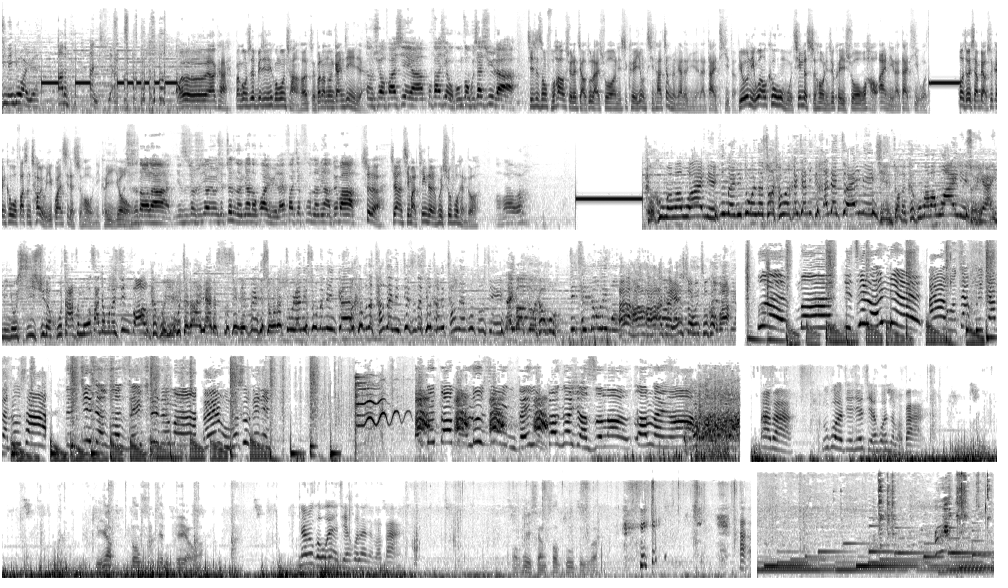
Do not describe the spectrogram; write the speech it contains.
麻烦多读几年幼儿园。妈的烂题啊！喂喂喂喂，阿凯，办公室毕竟是公共场合，嘴巴能不能干净一点？当然需要发泄呀，不发泄我工作不下去的。其实从符号学的角度来说，你是可以用其他正能量的语言来代替的。比如你问候客户母亲的时候，你就可以说“我好爱你”来代替我；或者想表示跟客户发生超友谊关系的时候，你可以用。知道了，意思就是要用一些正能量的话语来发泄负能量，对吧？是的，这样起码听的人会舒服很多。好吧，好吧。客户妈妈我爱你，你美丽动人的双唇我很想你可含在嘴里。健壮的客户妈妈我爱你，最爱你用唏嘘的胡渣子摩擦着我的心房。客户爷，我真的爱你爱的撕心裂肺，你是我的主人，你是我的命根，我恨不得躺在你坚实的胸膛里长眠不苏醒。来吧，各位客户，尽情蹂躏我。哎，好好好，阿凯，连说回出口吧。喂，妈，你在哪里？果姐姐结婚怎么办？你要多时间陪我啊！那如果我也结婚了怎么办？我会享受孤独啊！好。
